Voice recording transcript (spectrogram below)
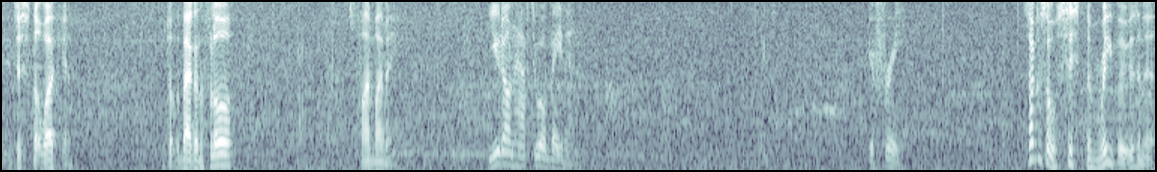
it just stopped working. Drop the bag on the floor. That's fine by me. You don't have to obey them. You're free. It's like a sort of system reboot, isn't it?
